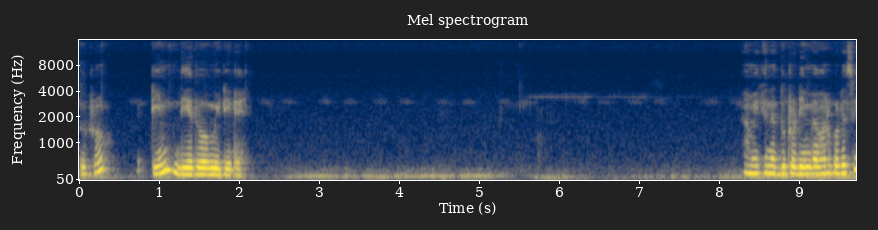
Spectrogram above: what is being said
দুটো ডিম দিয়ে দেবো মিডিলে। আমি এখানে দুটো ডিম ব্যবহার করেছি।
